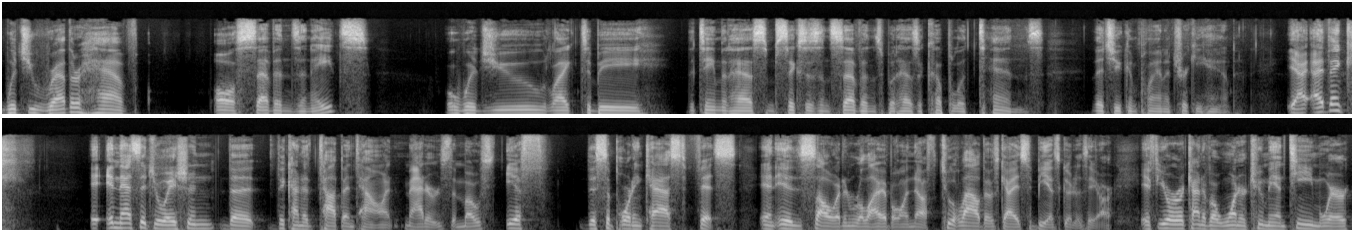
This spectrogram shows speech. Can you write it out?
Would you rather have all sevens and eights, or would you like to be the team that has some sixes and sevens but has a couple of tens that you can play in a tricky hand? Yeah, I think in that situation, the the kind of top end talent matters the most if the supporting cast fits and is solid and reliable enough to allow those guys to be as good as they are. If you're kind of a one or two man team where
